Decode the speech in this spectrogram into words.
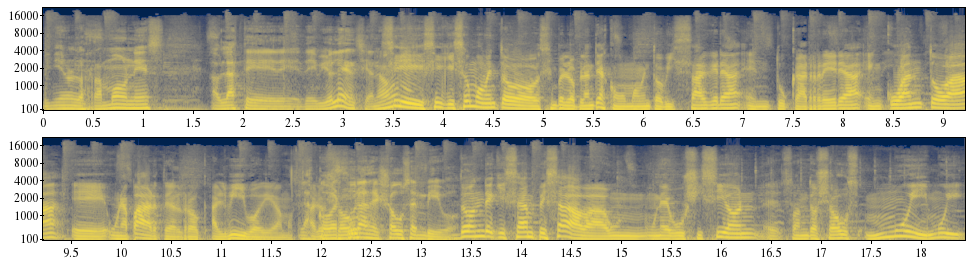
vinieron los Ramones, hablaste de, de violencia, ¿no? Sí, sí, quizá un momento, siempre lo planteas como un momento bisagra en tu carrera en cuanto a eh, una parte del rock, al vivo, digamos. Las a coberturas shows, de shows en vivo. Donde quizá empezaba un- una ebullición, eh, son dos shows muy, muy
